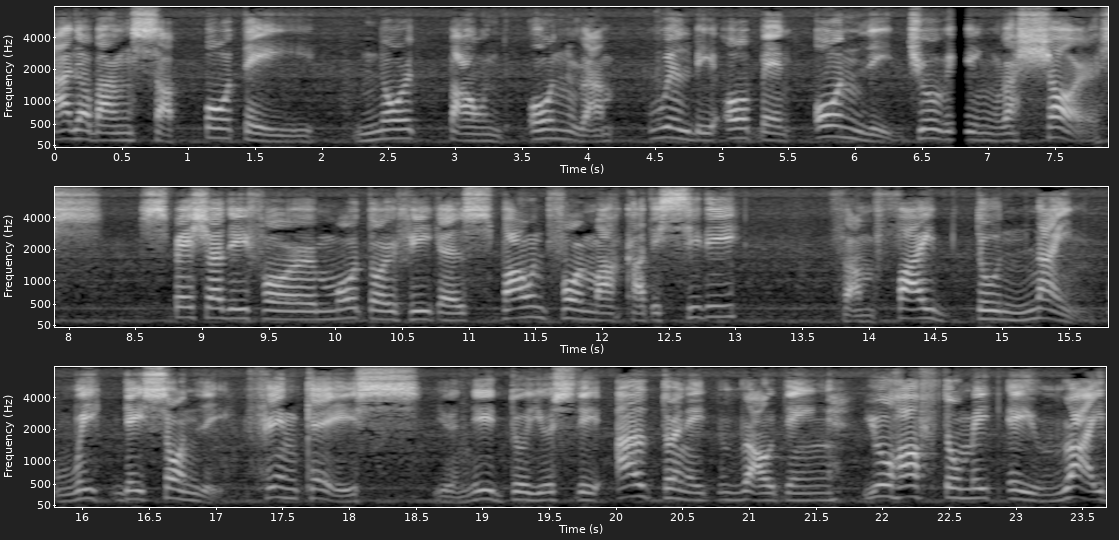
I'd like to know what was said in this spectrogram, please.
Alabang Zapote northbound on-ramp will be open only during rush hours especially for motor vehicles bound for Makati City from 5 to 9 weekdays only. In case you need to use the alternate routing, you have to make a right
